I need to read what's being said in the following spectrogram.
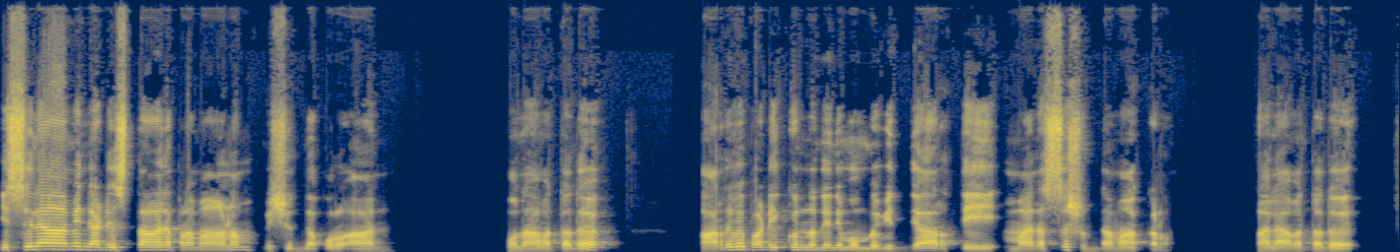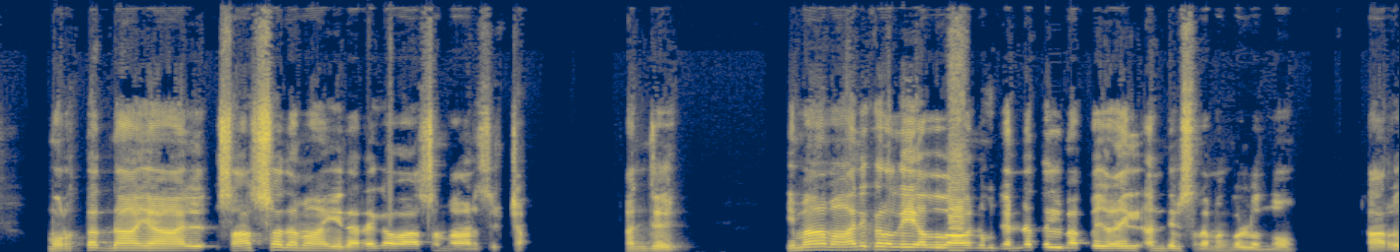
ഇസ്ലാമിന്റെ അടിസ്ഥാന പ്രമാണം വിശുദ്ധ ഖുർആൻ. മൂന്നാമത്തത് അറിവ് പഠിക്കുന്നതിന് മുമ്പ് വിദ്യാർത്ഥി മനസ്സ് ശുദ്ധമാക്കണം. നാലാമത്തത് മുർത്തദ്ദായാൽ ശാശ്വതമായി നരകവാസമാണ് ശിക്ഷ. അഞ്ച് ഇമാം മാലിക് റലി ജന്നത്തിൽ ബക്കയിൽ അന്ത്യവിശ്രമം കൊള്ളുന്നു. ആറ്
